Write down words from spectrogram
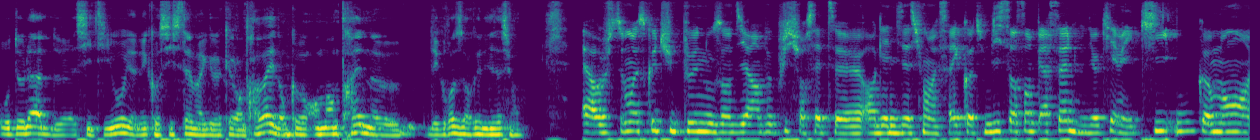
au-delà de la CTO, il y a un écosystème avec lequel on travaille. Donc on entraîne des grosses organisations. Alors justement, est-ce que tu peux nous en dire un peu plus sur cette organisation? C'est vrai que quand tu me dis 500 personnes, je me dis ok, mais qui, où, comment,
